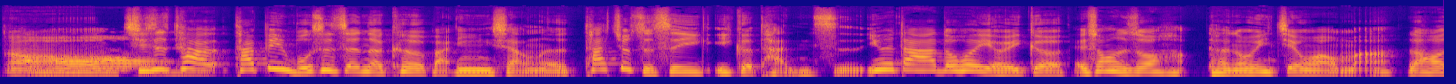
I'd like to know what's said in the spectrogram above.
哦，其实他他并不是真的刻板印象了，他就只是一一个谈资，因为大家都会有一个，哎，双子座很容易健忘嘛，然后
